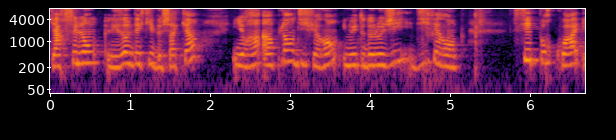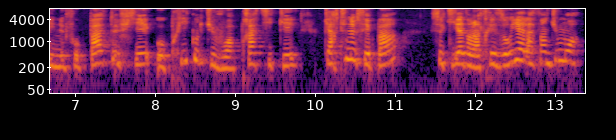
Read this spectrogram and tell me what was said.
Car selon les objectifs de chacun, il y aura un plan différent, une méthodologie différente. C'est pourquoi il ne faut pas te fier au prix que tu vois pratiquer, car tu ne sais pas ce qu'il y a dans la trésorerie à la fin du mois.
